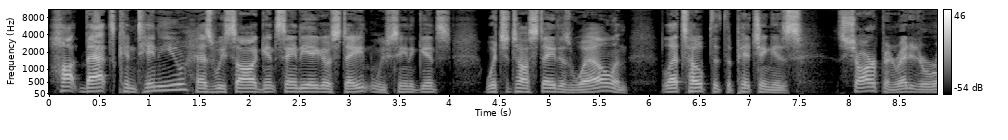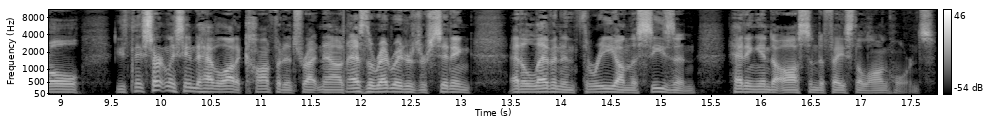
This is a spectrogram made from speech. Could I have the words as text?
hot bats continue as we saw against San Diego State and we've seen against Wichita State as well. And let's hope that the pitching is sharp and ready to roll. You th- certainly seem to have a lot of confidence right now as the Red Raiders are sitting at 11 and 3 on the season heading into Austin to face the Longhorns.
